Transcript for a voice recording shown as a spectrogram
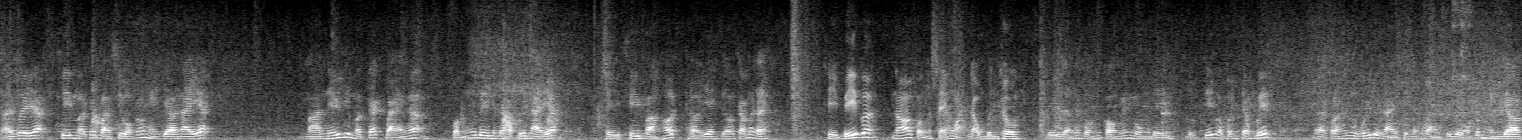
Tại vì á, khi mà các bạn siêu bột cái hẹn giờ này á, mà nếu như mà các bạn á vẫn cái pin học pin này á thì khi mà hết thời gian cho cắm ở đây thì bếp á nó vẫn sẽ hoạt động bình thường. Vì là nó vẫn còn cái nguồn điện được tiếp vào bên trong bếp. Là các bạn hãy lưu ý điều này khi mà các bạn sử dụng cái hẹn giờ.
